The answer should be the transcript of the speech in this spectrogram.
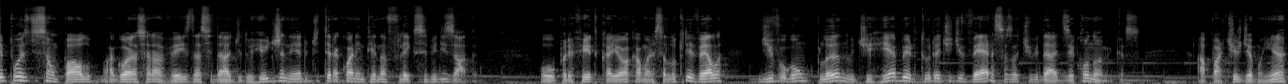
Depois de São Paulo, agora será a vez da cidade do Rio de Janeiro de ter a quarentena flexibilizada. O prefeito carioca Marcelo Crivella divulgou um plano de reabertura de diversas atividades econômicas. A partir de amanhã,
